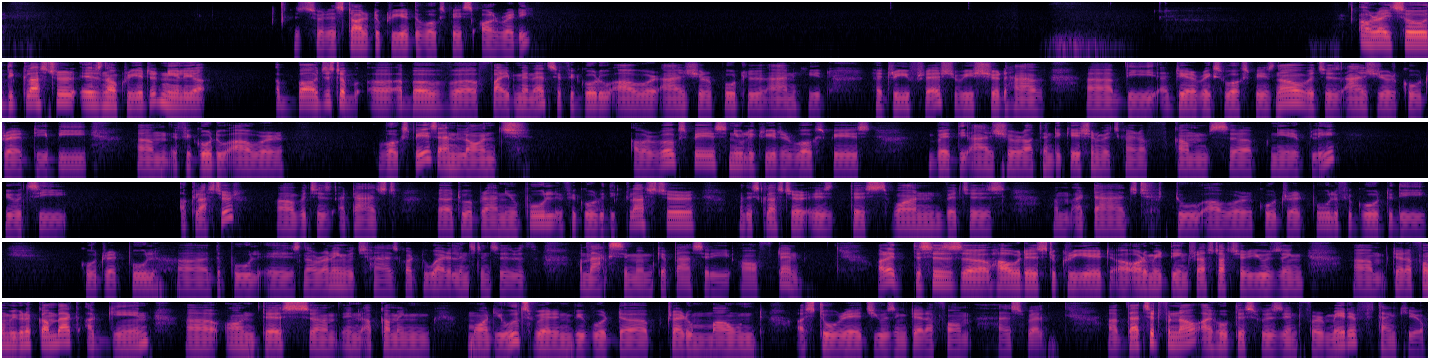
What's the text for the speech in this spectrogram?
so it has started to create the workspace already. All right so the cluster is now created nearly a, uh, about just ab uh, above uh, five minutes. If we go to our Azure portal and hit hit refresh we should have uh, the Databricks workspace now which is Azure Code Red DB um, if we go to our workspace and launch our workspace newly created workspace with the Azure authentication which kind of comes uh, natively. We would see a cluster uh, which is attached uh, to a brand new pool. If you go to the cluster this cluster is this one which is um, attached to our code red pool. If you go to the CodeRed pool. Uh, the pool is now running which has got two idle instances with a maximum capacity of 10 alright this is uh, how it is to create uh, automate the infrastructure using um, Terraform. We're gonna come back again uh, on this um, in upcoming modules wherein we would uh, try to mount a storage using Terraform as well. Uh, that's it for now. I hope this was informative. Thank you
